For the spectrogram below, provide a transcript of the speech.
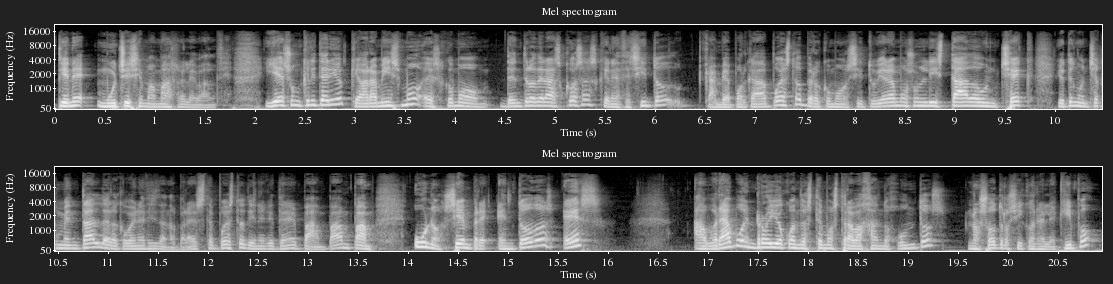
tiene muchísima más relevancia. Y es un criterio que ahora mismo es como dentro de las cosas que necesito, cambia por cada puesto, pero como si tuviéramos un listado, un check, yo tengo un check mental de lo que voy necesitando. Para este puesto tiene que tener pam, pam, pam. Uno, siempre en todos, es, ¿habrá buen rollo cuando estemos trabajando juntos, nosotros y con el equipo?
